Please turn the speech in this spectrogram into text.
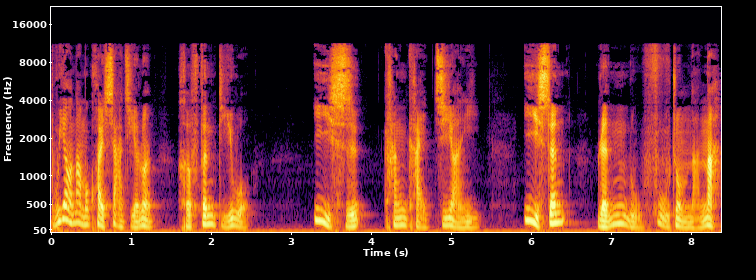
不要那么快下结论和分敌我。一时慷慨激昂易，一生忍辱负重难呐。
